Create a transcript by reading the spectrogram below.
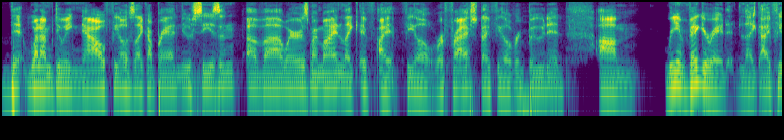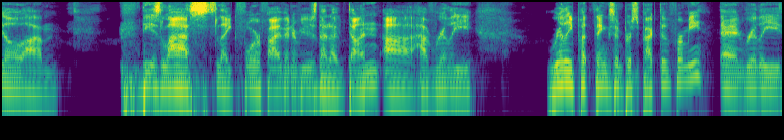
that what I'm doing now feels like a brand new season of uh Where Is My Mind? Like if I feel refreshed, I feel rebooted, um reinvigorated. Like I feel um these last like four or five interviews that I've done uh have really really put things in perspective for me and really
